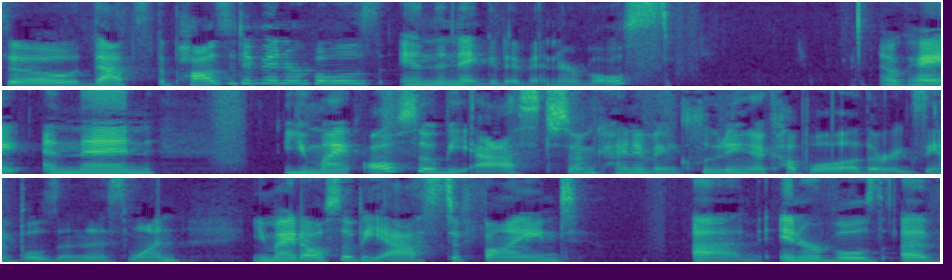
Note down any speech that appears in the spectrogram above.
So that's the positive intervals and the negative intervals. Okay, and then you might also be asked, so I'm kind of including a couple other examples in this one. You might also be asked to find um, intervals of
